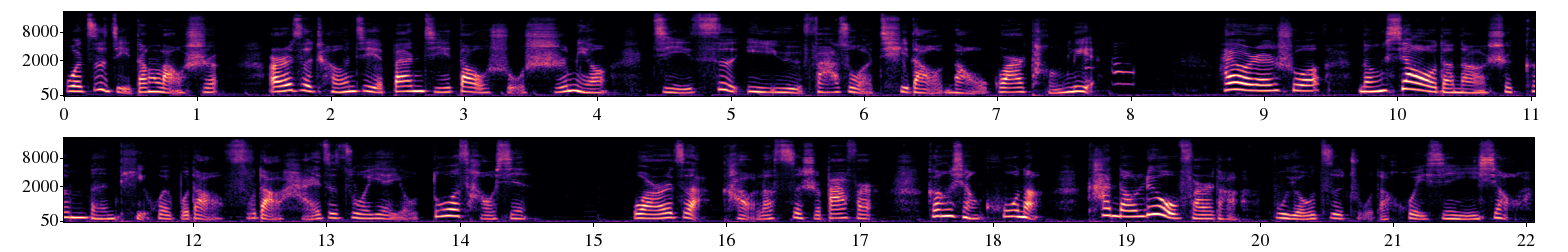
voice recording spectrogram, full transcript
我自己当老师，儿子成绩班级倒数十名，几次抑郁发作，气到脑瓜疼裂。还有人说能笑的呢，是根本体会不到辅导孩子作业有多操心。我儿子考了四十八分，刚想哭呢，看到六分的，不由自主的会心一笑啊。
